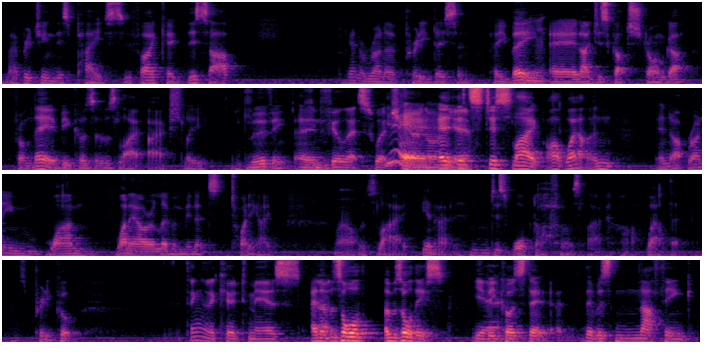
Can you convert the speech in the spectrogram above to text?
I'm averaging this pace. If I keep this up, going to run a pretty decent PB. Mhm. And I just got stronger from there because it was like I actually moving. You can And feel that switch yeah, going on. yeah. it's just like, oh, wow. And end up running one, one hour, 11 minutes, 28. wow. It was like, you know, and just walked off. And I was like, oh, wow, that was pretty cool. The thing that occurred to me is. And uh, it was all, it was all this Yeah. because there, there was nothing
